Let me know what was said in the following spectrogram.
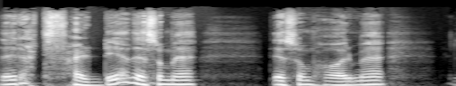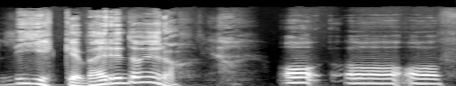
det rettferdige, det som, er, det som har med likeverd å gjøre. Og, og, og,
